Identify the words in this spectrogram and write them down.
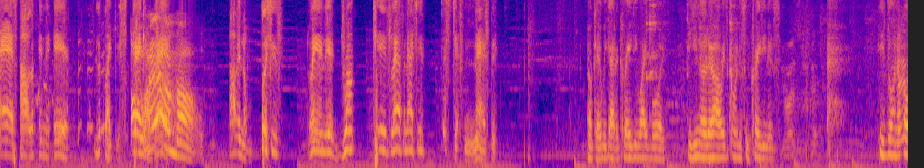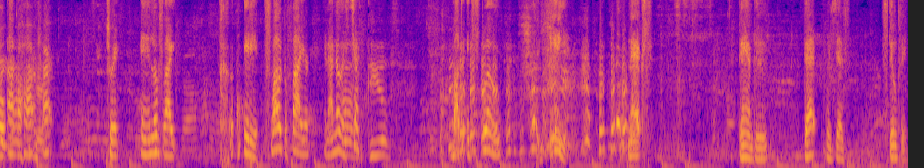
ass all up in the air? You look like you're stinking Oh, hell bad. no! All in the bushes, laying there drunk, kids laughing at you. That's just nasty. Okay, we got a crazy white boy. And you know they're always going to do some craziness. He's doing the old alcohol and fire trick, and it looks like idiot. Swallowed the fire, and I know his chest about to explode. Idiot. Next. Damn, dude. That was just stupid.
